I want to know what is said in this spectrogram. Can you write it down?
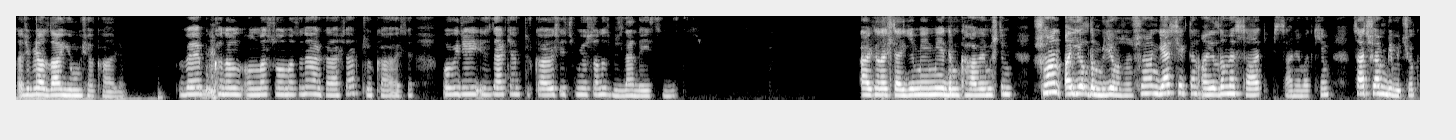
Sadece biraz daha yumuşak hali. Ve bu kanalın olmazsa olmazı ne arkadaşlar? Türk kahvesi. Bu videoyu izlerken Türk kahvesi içmiyorsanız bizden değilsinizdir. Arkadaşlar yemeğimi yedim, kahvemi içtim. Şu an ayıldım biliyor musunuz? Şu an gerçekten ayıldım ve saat bir saniye bakayım. Saat şu an bir buçuk.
